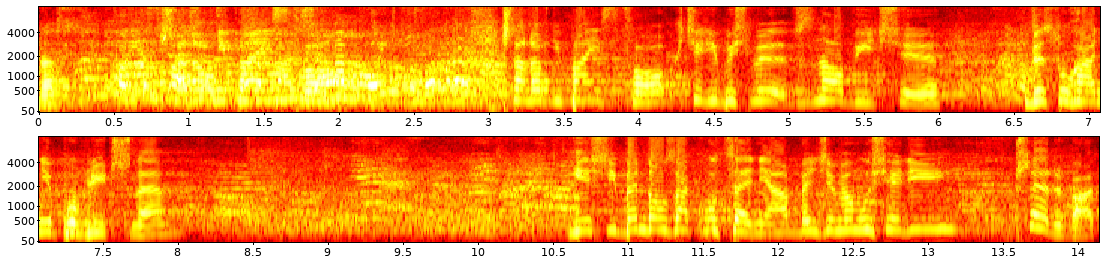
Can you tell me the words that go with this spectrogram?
Raz. Szanowni Państwo, Szanowni Państwo, chcielibyśmy wznowić y, wysłuchanie publiczne. Jeśli będą zakłócenia, będziemy musieli przerwać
